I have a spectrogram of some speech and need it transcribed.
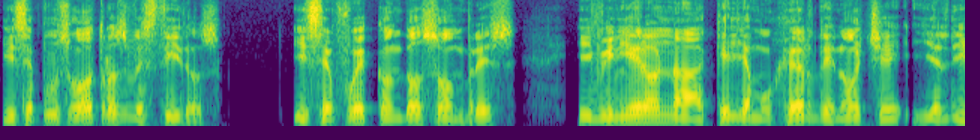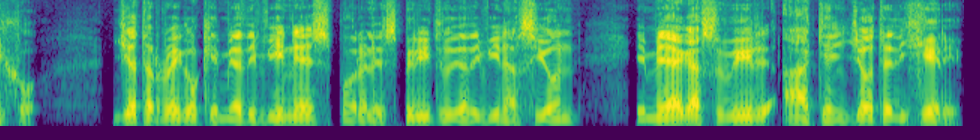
y se puso otros vestidos, y se fue con dos hombres, y vinieron a aquella mujer de noche, y él dijo, yo te ruego que me adivines por el espíritu de adivinación, y me hagas subir a quien yo te dijere.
